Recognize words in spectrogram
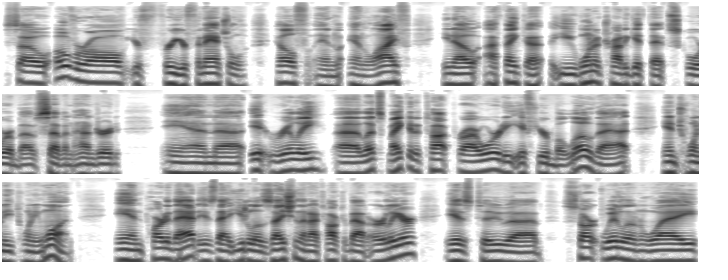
So overall, your for your financial health and and life, you know, I think uh, you want to try to get that score above 700, and uh, it really uh, let's make it a top priority if you're below that in 2021. And part of that is that utilization that I talked about earlier is to uh, start whittling away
